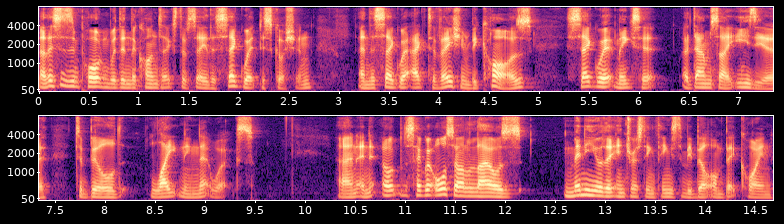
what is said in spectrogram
Now this is important within the context of say the SegWit discussion and the SegWit activation because SegWit makes it a damn sight easier to build lightning networks. And, and oh, SegWit also allows many other interesting things to be built on Bitcoin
